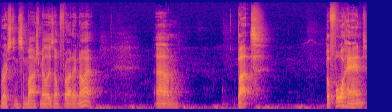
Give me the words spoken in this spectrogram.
Roasting some marshmallows on Friday night. Um, but beforehand,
